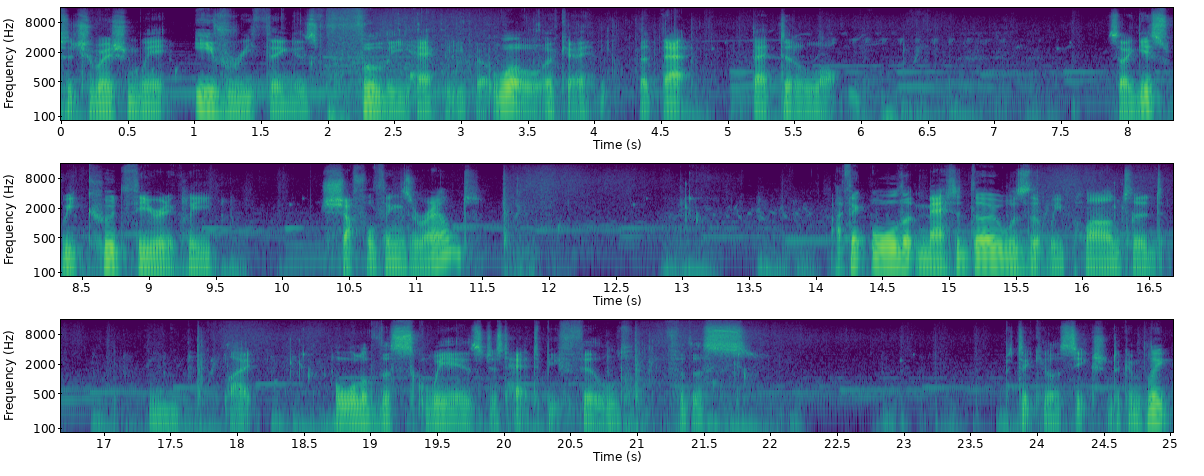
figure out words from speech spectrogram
situation where everything is fully happy, but whoa, okay. But that, that did a lot. So I guess we could theoretically shuffle things around. I think all that mattered though was that we planted like all of the squares just had to be filled for this particular section to complete.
